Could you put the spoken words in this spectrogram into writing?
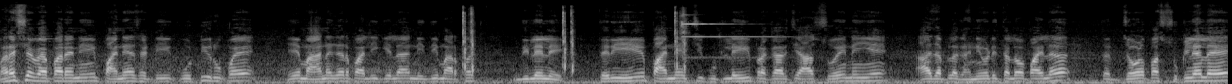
बऱ्याचशा व्यापाऱ्यांनी पाण्यासाठी कोटी रुपये हे महानगरपालिकेला निधीमार्फत दिलेले. तरी हे पाण्याची कुठल्याही प्रकारची आज सोय नाही आहे आज आपलं घाणेवाडी तलाव पाहिलं तर जवळपास सुकलेलं आहे.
